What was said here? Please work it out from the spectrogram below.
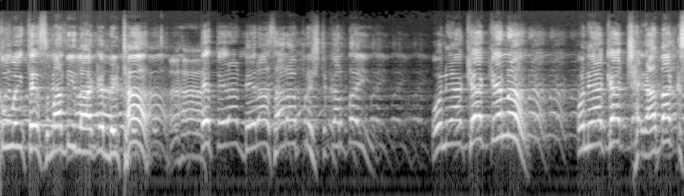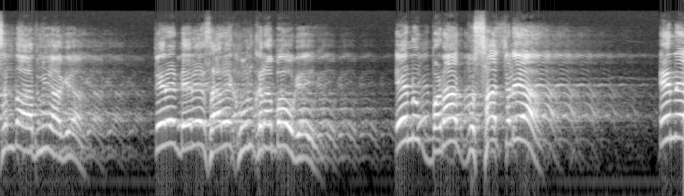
ਤੂੰ ਇੱਥੇ ਸਮਾਧੀ ਲਾ ਕੇ ਬੈਠਾ ਤੇ ਤੇਰਾ ਡੇਰਾ ਸਾਰਾ ਭ੍ਰਿਸ਼ਟ ਕਰਦਾ ਹੀ ਉਹਨੇ ਆਖਿਆ, ਕਿਨ? ਉਹਨੇ ਆਖਿਆ ਸ਼ਹਿਜ਼ਾਦਾ ਕਿਸਮ ਦਾ ਆਦਮੀ ਆ ਗਿਆ। ਤੇਰੇ ਡੇਰੇ ਸਾਰੇ ਖੂਨ ਖਰਾਬਾ ਹੋ ਗਿਆ ਇਹਨੂੰ ਬੜਾ ਗੁੱਸਾ ਚੜਿਆ। ਇਹਨੇ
